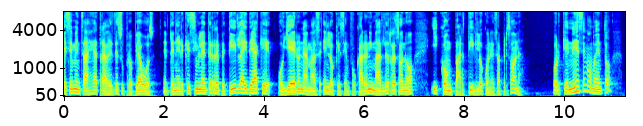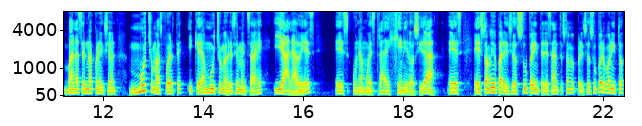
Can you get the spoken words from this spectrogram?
ese mensaje a través de su propia voz. El tener que simplemente repetir la idea que oyeron, además en lo que se enfocaron y más les resonó, y compartirlo con esa persona. Porque en ese momento van a hacer una conexión mucho más fuerte y queda mucho mejor ese mensaje y a la vez es una muestra de generosidad. Es, esto a mí me pareció súper interesante, esto me pareció súper bonito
